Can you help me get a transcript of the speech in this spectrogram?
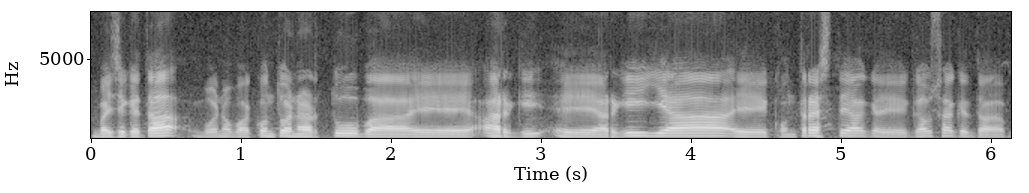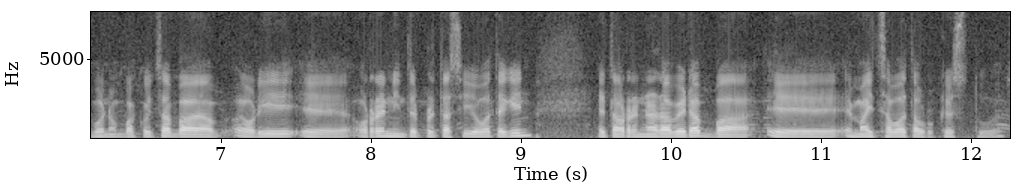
Baizik eta, bueno, ba, kontuan hartu ba, e, argi, e, argila, e, kontrasteak, e, gauzak, eta bueno, bakoitza ba, hori e, horren interpretazio batekin, eta horren arabera ba, e, emaitza bat aurkeztu. Ez?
